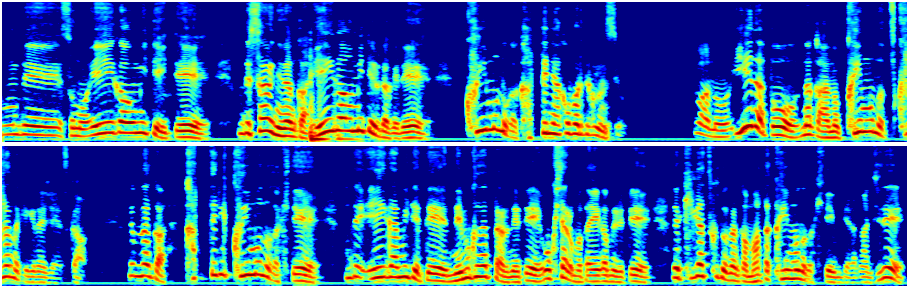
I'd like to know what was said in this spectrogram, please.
んで、その映画を見ていて、で、さらになんか映画を見てるだけで食い物が勝手に運ばれてくるんですよ。あの、家だとなんかあの食い物作らなきゃいけないじゃないですか。でもなんか勝手に食い物が来て、で、映画見てて、眠くなったら寝て、起きたらまた映画見れて、で、気がつくとなんかまた食い物が来て、みたいな感じで、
